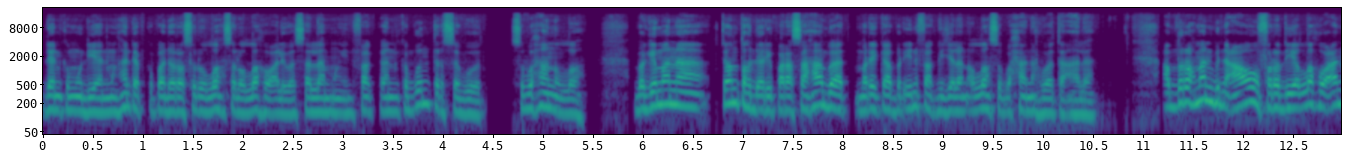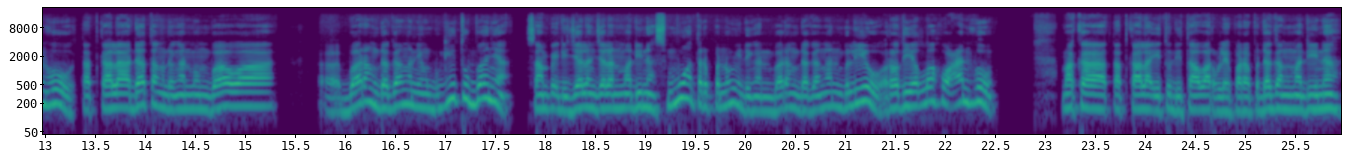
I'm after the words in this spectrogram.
dan kemudian menghadap kepada Rasulullah Shallallahu Alaihi Wasallam menginfakkan kebun tersebut. Subhanallah. Bagaimana contoh dari para sahabat mereka berinfak di jalan Allah Subhanahu wa taala. Abdurrahman bin Auf radhiyallahu anhu tatkala datang dengan membawa uh, barang dagangan yang begitu banyak sampai di jalan-jalan Madinah semua terpenuhi dengan barang dagangan beliau radhiyallahu anhu. Maka tatkala itu ditawar oleh para pedagang Madinah,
